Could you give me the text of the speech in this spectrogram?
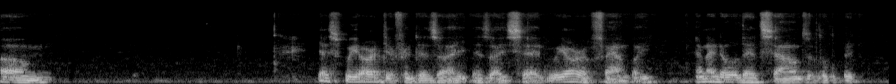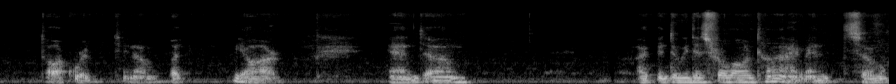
Um, yes, we are different, as I as I said. We are a family, and I know that sounds a little bit awkward, you know, but we are. And um, I've been doing this for a long time. And so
